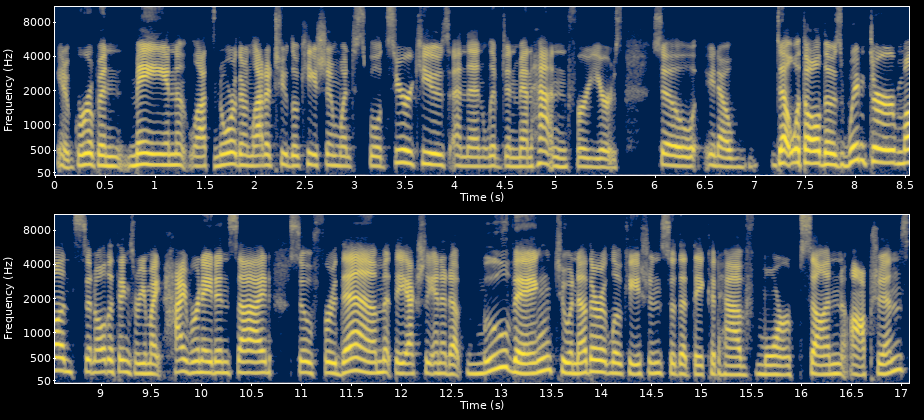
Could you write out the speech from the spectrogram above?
you know, grew up in Maine, lots northern latitude location, went to school at Syracuse, and then lived in Manhattan for years. So, you know, dealt with all those winter months and all the things where you might hibernate inside. So for them, they actually ended up moving to another location so that they could have more sun options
